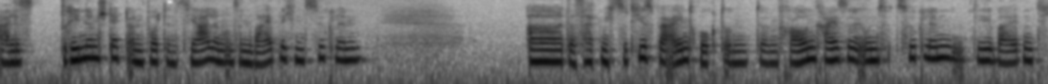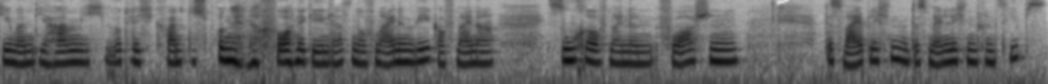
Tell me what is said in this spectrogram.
alles drinnen steckt an Potenzial in unseren weiblichen Zyklen, äh, das hat mich zutiefst beeindruckt und ähm, Frauenkreise und Zyklen, die beiden Themen, die haben mich wirklich Quantensprünge nach vorne gehen lassen auf meinem Weg, auf meiner Suche, auf meinen Forschen des weiblichen und des männlichen Prinzips.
